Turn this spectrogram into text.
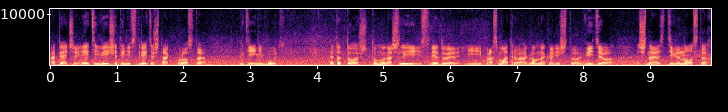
Опять же, эти вещи ты не встретишь так просто где-нибудь. Это то, что мы нашли, исследуя и просматривая огромное количество видео, начиная с 90-х,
